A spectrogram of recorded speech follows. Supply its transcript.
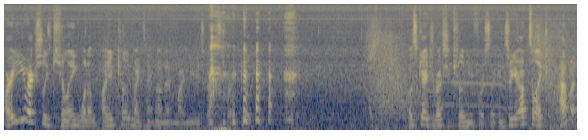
Are you actually killing one of? Are you killing my tank? Oh, never mind. You just got destroyed. I was scared you were actually killing me for a second. So you're up to like how much?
